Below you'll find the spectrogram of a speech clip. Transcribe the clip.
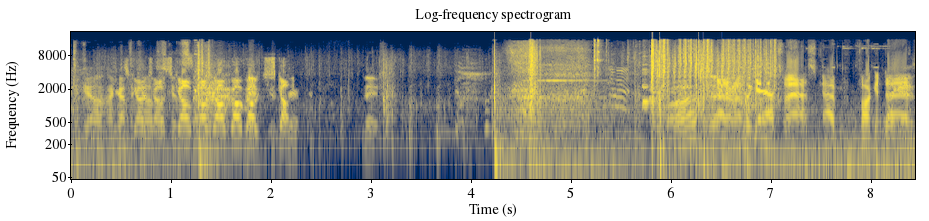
Got the kill. I got the Go, kill. go, Just go, get go, the- go, go, go, just go. Dave, Dave. I don't have a gas mask. I'm fucking dying.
